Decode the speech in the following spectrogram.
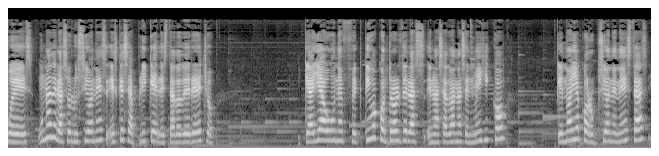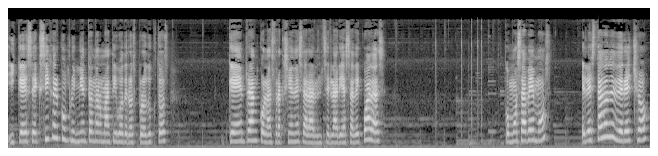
Pues una de las soluciones es que se aplique el Estado de Derecho, que haya un efectivo control de las, en las aduanas en México, que no haya corrupción en estas y que se exija el cumplimiento normativo de los productos que entran con las fracciones arancelarias adecuadas. Como sabemos, el Estado de Derecho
